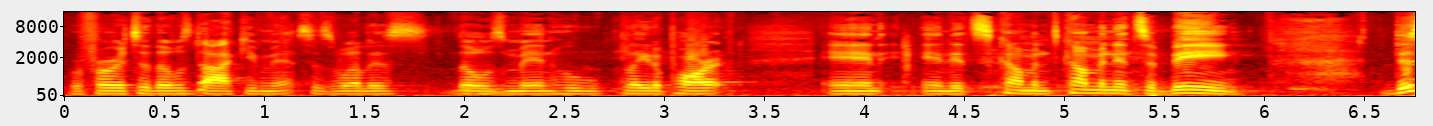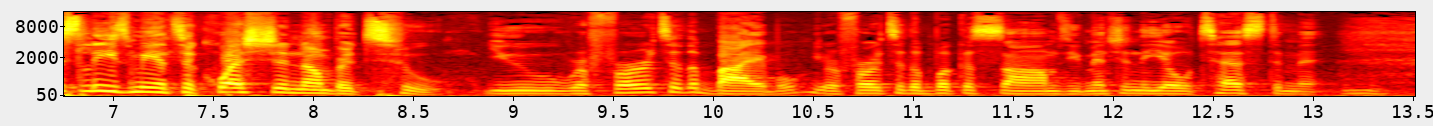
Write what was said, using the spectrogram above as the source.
refer to those documents as well as those mm-hmm. men who played a part, and and it's coming coming into being. This leads me into question number two. You refer to the Bible, you refer to the Book of Psalms, you mentioned the Old Testament. Mm-hmm.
